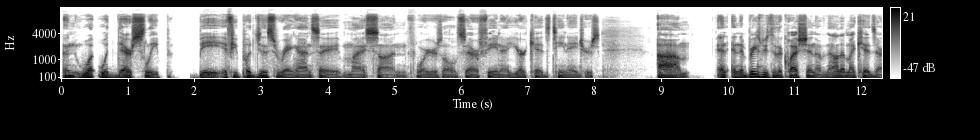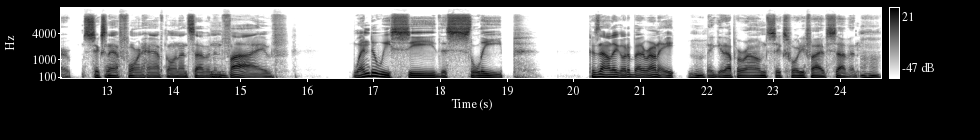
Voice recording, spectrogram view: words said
and what would their sleep be if you put this ring on, say, my son, four years old, Serafina, your kids, teenagers? Um, and, and it brings me to the question of now that my kids are six and a half, four and a half, going on 7 and Mhm. five, when do we see the sleep? Because now they go to bed around 8 Mhm. They get up around six forty-five, seven Mhm.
